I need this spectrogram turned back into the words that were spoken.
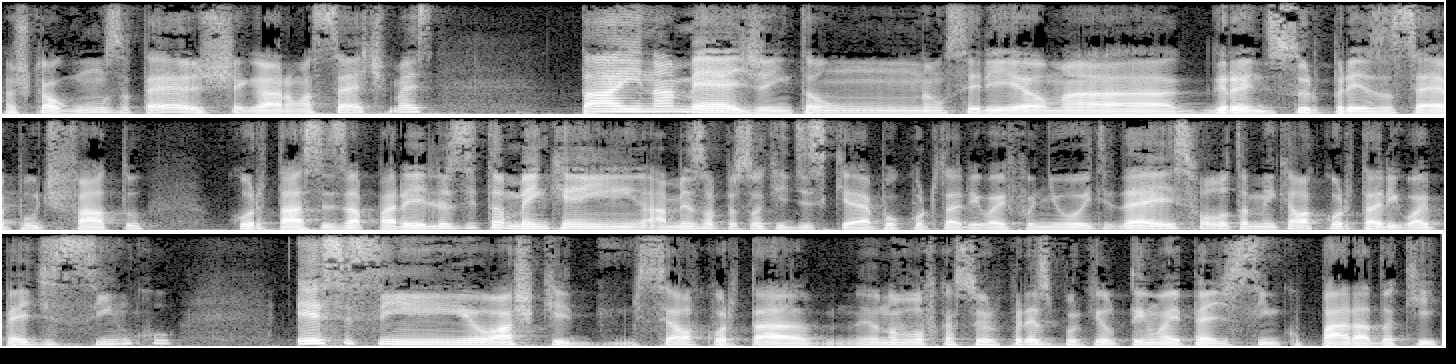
Acho que alguns até chegaram a 7, mas tá aí na média. Então não seria uma grande surpresa se a Apple de fato cortasse esses aparelhos. E também quem. A mesma pessoa que disse que a Apple cortaria o iPhone 8 e 10 falou também que ela cortaria o iPad 5. Esse sim, eu acho que se ela cortar, eu não vou ficar surpreso, porque eu tenho um iPad 5 parado aqui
